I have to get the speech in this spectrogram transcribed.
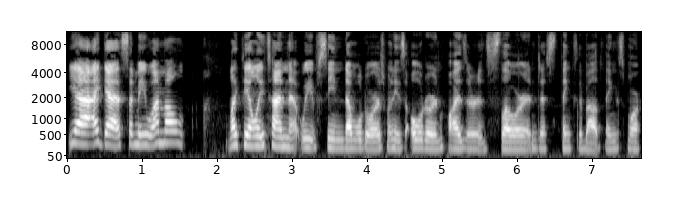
Yeah, I guess. I mean, I'm all like the only time that we've seen Dumbledore is when he's older and wiser and slower and just thinks about things more.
